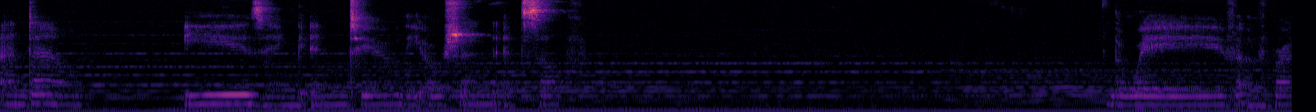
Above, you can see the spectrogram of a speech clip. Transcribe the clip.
and down easing into the ocean itself. The wave of breath.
